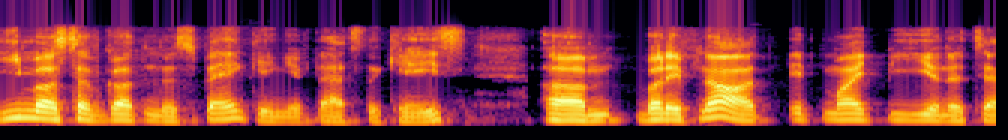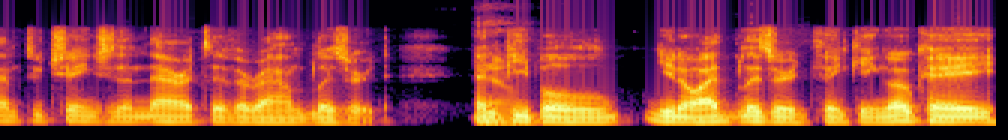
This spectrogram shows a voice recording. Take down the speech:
he must have gotten a spanking if that's the case. Um, but if not, it might be an attempt to change the narrative around Blizzard and Yeah. people, you know, at Blizzard thinking, okay,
